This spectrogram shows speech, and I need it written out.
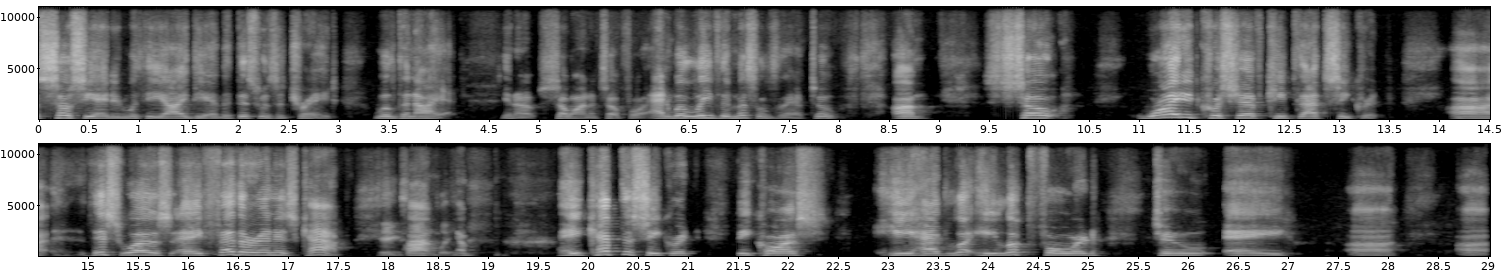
associated with the idea that this was a trade. We'll deny it, you know, so on and so forth. And we'll leave the missiles there too. Um, so why did Khrushchev keep that secret? Uh, this was a feather in his cap. Exactly. Uh, he kept the secret because he had look he looked forward to a uh, uh,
